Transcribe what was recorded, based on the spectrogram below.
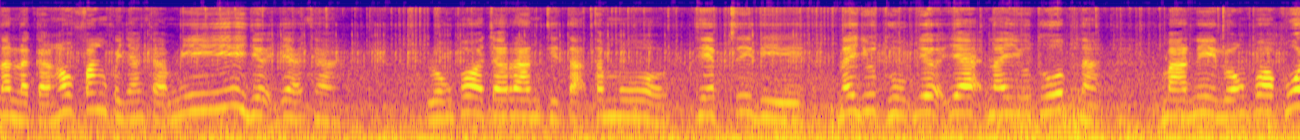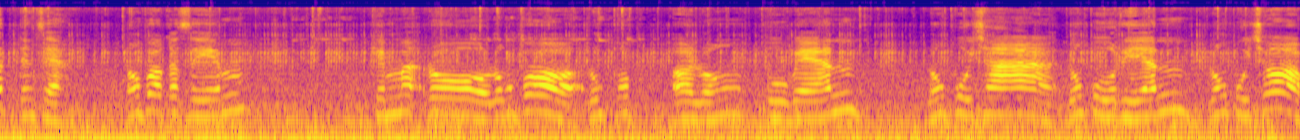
นั่นแหละก็เฮาฟังไปยังก็มีเยอะแยะค่ะ หลวงพ่อจรันติตะธรรมโมเทปซีดี ใน YouTube เยอะแยะใน YouTube นะมานี่หลวงพ่อพุทธจังเสียหลวงพ่อเกษมเขมมโรหลวงพ่อหลวงพ่อเออหลวงปู่แหวนหลวงปู่ชาหลวงปู่เหรียญหลวงปู่ชอบ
